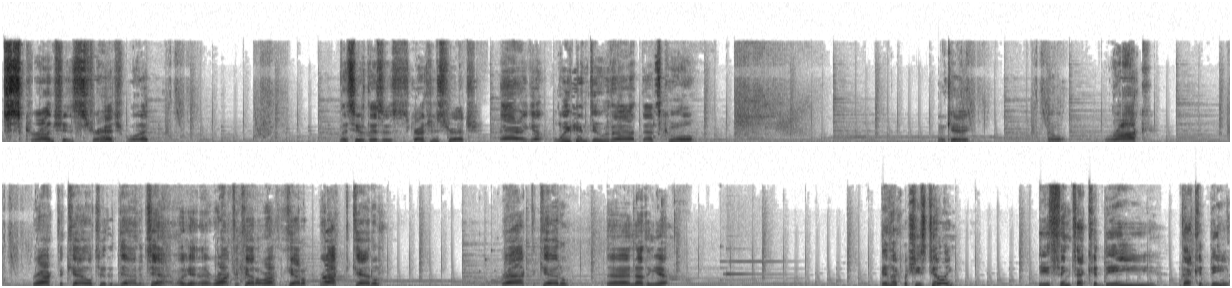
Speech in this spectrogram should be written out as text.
Scrunch and stretch? What? Let's see what this is. Scrunch and stretch. There we go. We can do that. That's cool. Okay. Oh, rock. Rock the kettle to the down of time. Okay, uh, rock the kettle, rock the kettle, rock the kettle. Rock the kettle. Uh, nothing yet. Hey, look what she's doing. Do you think that could be... that could be?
